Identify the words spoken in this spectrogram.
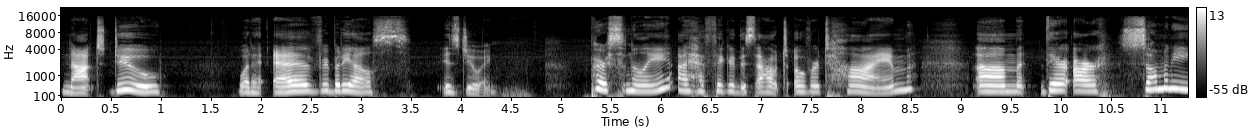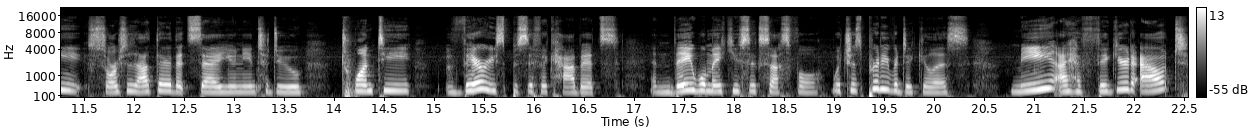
not do what everybody else is doing. Personally, I have figured this out over time. Um, there are so many sources out there that say you need to do 20 very specific habits and they will make you successful, which is pretty ridiculous. Me, I have figured out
